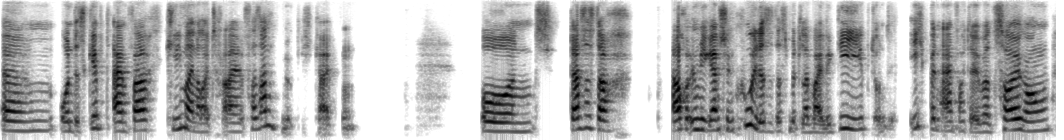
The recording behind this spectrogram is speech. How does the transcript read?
ähm, und es gibt einfach klimaneutral Versandmöglichkeiten. Und das ist doch auch irgendwie ganz schön cool, dass es das mittlerweile gibt. Und ich bin einfach der Überzeugung,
